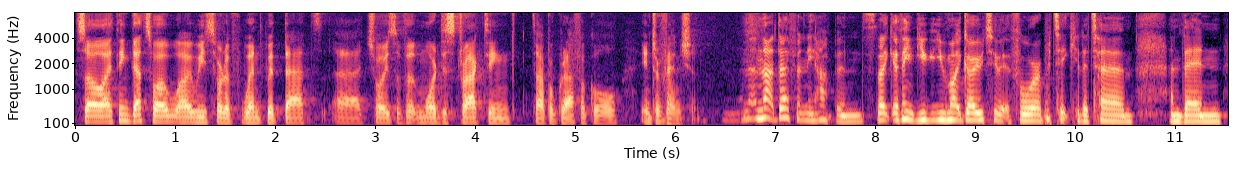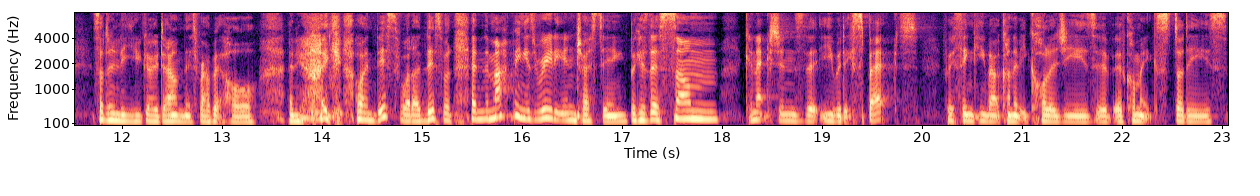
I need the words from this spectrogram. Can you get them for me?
So I think that's why, why we sort of went with that uh, choice of a more distracting typographical intervention. And that definitely happens. Like I think you, you might go to it for a particular term, and then suddenly you go down this rabbit hole, and you're like, oh, and this one, and this one. And the mapping is really interesting because there's some connections that you would expect. If we're thinking about kind of ecologies of, of comic studies,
